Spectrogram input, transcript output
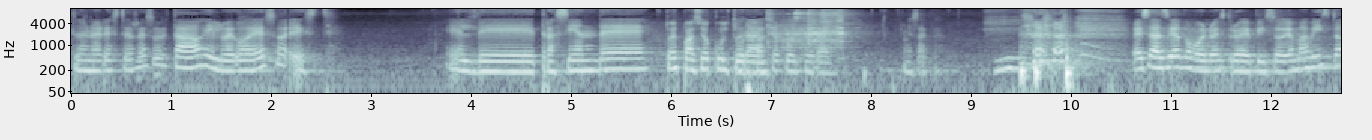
Tú no eres tus resultados y luego de eso este. El de trasciende tu espacio cultural. Tu espacio cultural. Exacto. Ese ha sido como nuestros episodios más vistos,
